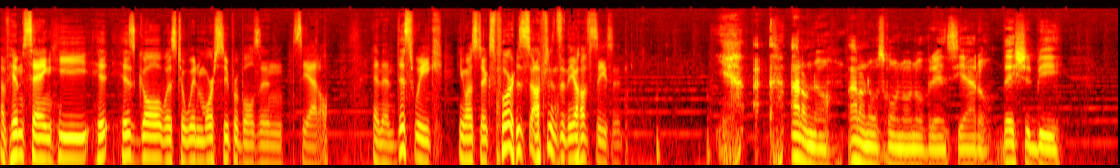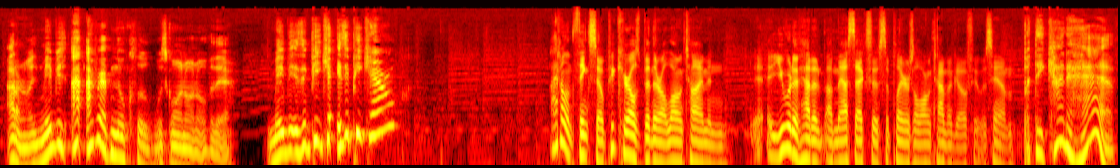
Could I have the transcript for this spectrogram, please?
of him saying he his goal was to win more Super Bowls in Seattle. And then this week, he wants to explore his options in the offseason. Yeah, I, I, don't know. I don't know what's going on over there in Seattle. They should be. I don't know. Maybe I, I have no clue what's going on over there. Maybe is it Pete? Is it Pete Carroll? I don't think so. Pete Carroll's been there a long time, and uh, you would have had a, a mass exodus of players a long time ago if it was him. But they kind of have.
